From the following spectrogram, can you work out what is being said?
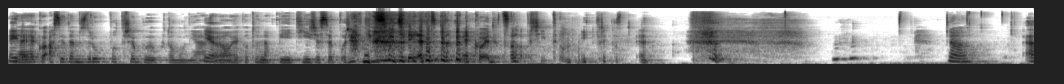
Nejde. Já jako asi ten vzduch potřebuju k tomu nějak, no, jako to napětí, že se pořád něco děje, to tam jako je docela přítomný. Přesně. No, a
